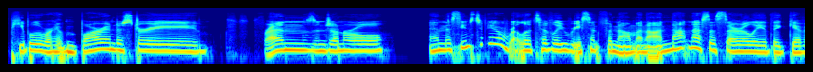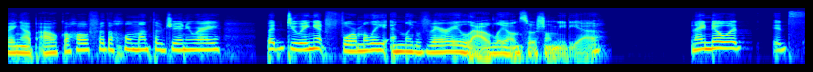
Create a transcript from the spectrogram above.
people who work in the bar industry, friends in general. And this seems to be a relatively recent phenomenon, not necessarily the giving up alcohol for the whole month of January, but doing it formally and like very loudly on social media. And I know it it's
